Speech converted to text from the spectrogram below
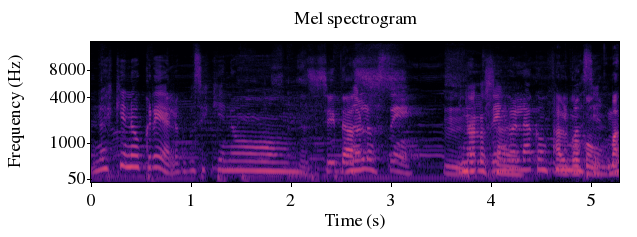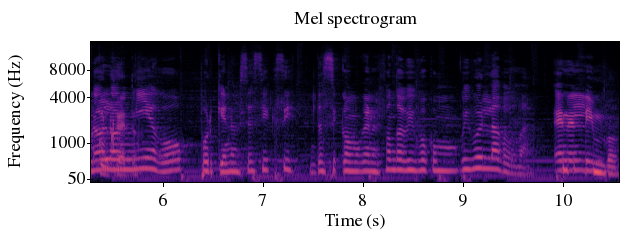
No es que no crea, lo que pasa es que no, Necesitas- no lo sé. Mm. No lo tengo sabe. la Algo confirmación. con- más no concreto. lo niego porque no sé si existe. Entonces como que en el fondo vivo como vivo en la duda. En el limbo.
